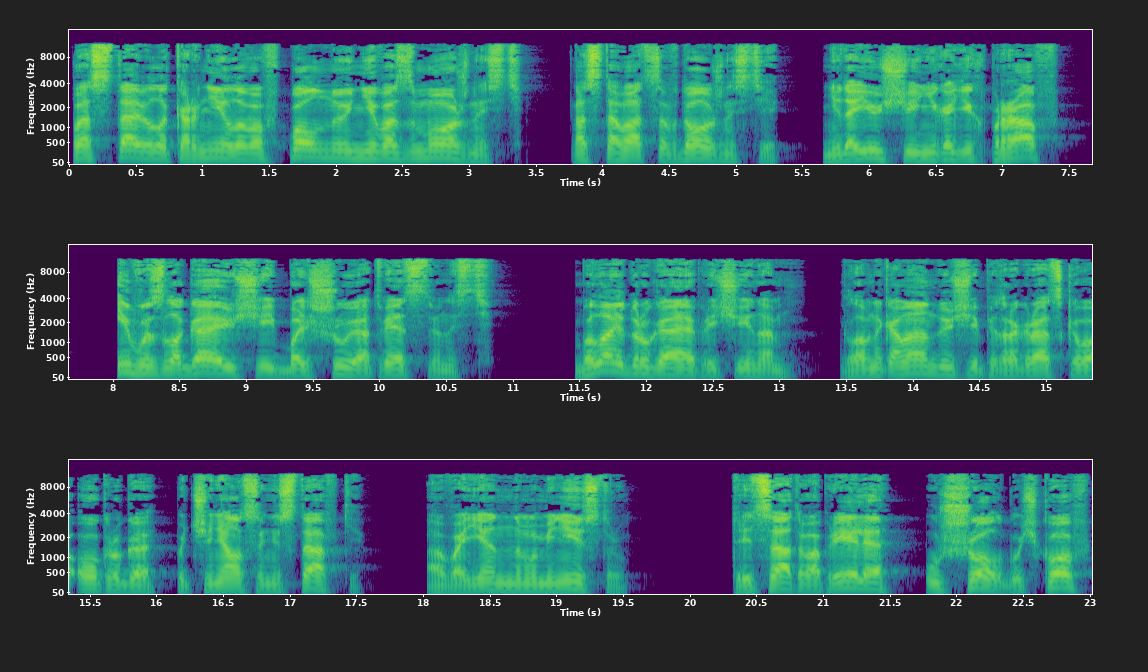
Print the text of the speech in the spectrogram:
поставило Корнилова в полную невозможность оставаться в должности, не дающей никаких прав и возлагающей большую ответственность. Была и другая причина. главнокомандующий Петроградского округа подчинялся не Ставке, а военному министру. 30 апреля ушел Гучков,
